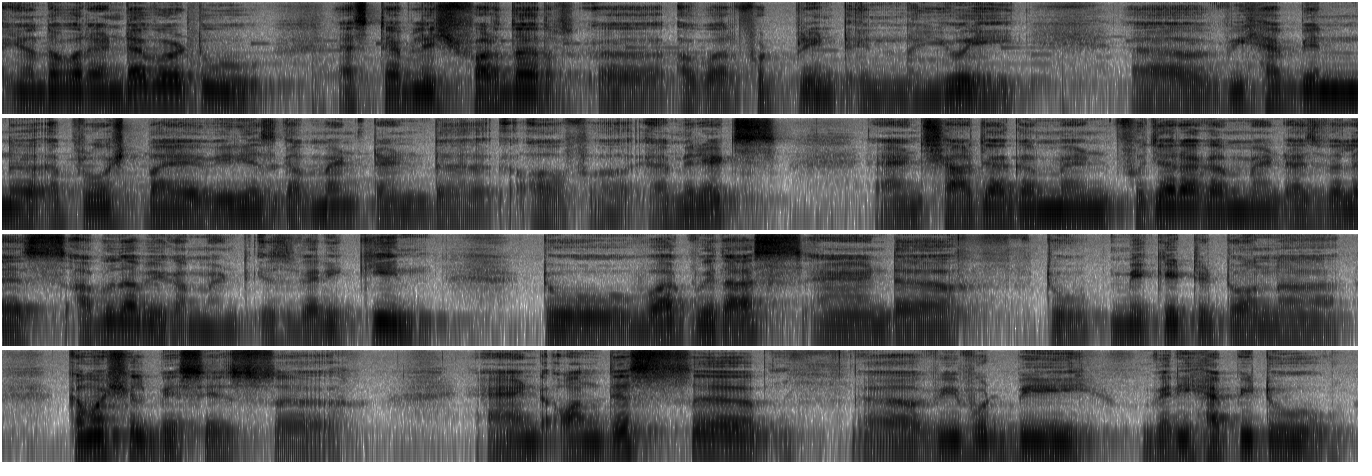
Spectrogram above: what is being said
in our endeavor to establish further our footprint in UAE. Uh, we have been uh, approached by various government and uh, of Emirates and Sharjah government, Fujairah government, as well as Abu Dhabi government is very keen to work with us and uh, to make it on a commercial basis. Uh, and on this, uh, uh we would be very happy to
